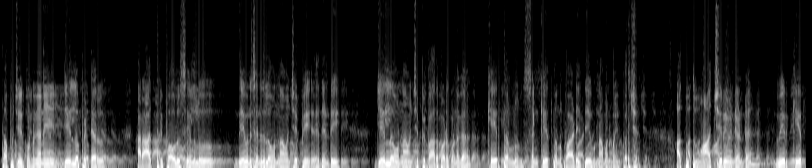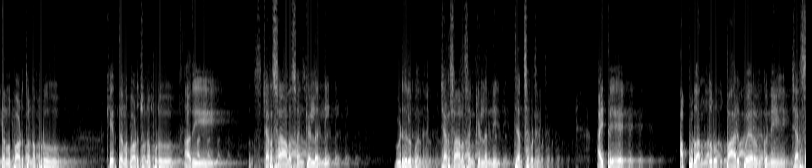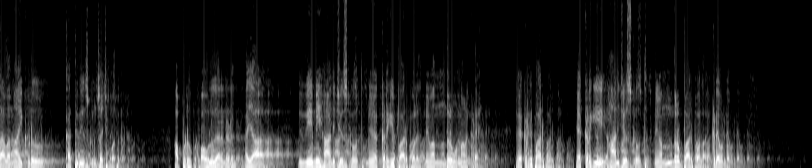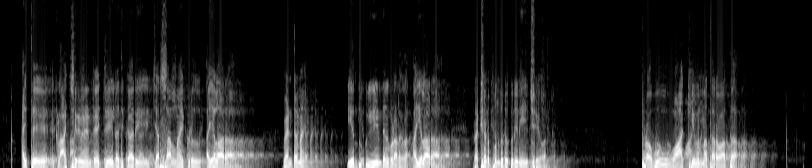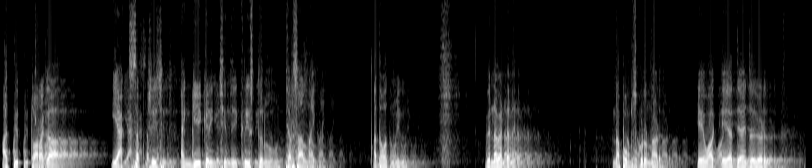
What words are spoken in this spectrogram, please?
తప్పు చేయకుండానే జైల్లో పెట్టారు. ఆ రాత్రి పౌలుశీలలు దేవుని సన్నిధిలో ఉన్నామని చెప్పి అదేంటి? జైల్లో ఉన్నామని చెప్పి బాధపడకుండా కీర్తనలు సంకీర్తనలు పాడి దేవుని నామని మహింపరిచారు. అద్భుతం ఆశ్చర్యం ఏంటంటే వీరు కీర్తనలు పాడుతున్నప్పుడు కీర్తనలు పాడుతున్నప్పుడు అది చెరసాల సంఖ్యలన్నీ విడుదల పొందాయి చెరసాల సంఖ్యలన్నీ తెంచబడినాయి. అయితే అప్పుడు అందరూ పారిపోయారనుకుని చెరసాల నాయకుడు కత్తి తీసుకుని చచ్చిపోతాడు అప్పుడు పౌలు గారు అన్నాడు అయ్యా నువ్వేమీ హాని చేసుకోవద్దు. మేము ఎక్కడికి పారిపోలేదు. మేమందరం ఉన్నాం ఇక్కడే. ఎక్కడికి పారిపోవద్దు. ఎక్కడికి హాని చేసుకోవద్దు. మేమందరం పారిపోవాలా. ఇక్కడే ఉన్నాం అయితే ఇక్కడ ఆశ్చర్యం ఏంటంటే జైలు అధికారి చెరసాల నాయకుడు అయ్యలారా వెంటనే ఎందుకు ఏంటని కూడా అడగల. అయ్యలారా రక్షణ పొందుటకు నేను ఏం చేయాలి ప్రభు వాక్యం ఉన్న తర్వాత అతి త్వరగా యాక్సెప్ట్ చేసింది అంగీకరించింది క్రీస్తును చెరసాల నాయకుడు. అర్థమవుతుంది మీకు? విన్న వెంటనే నపుంసకుడు ఉన్నాడు. ఏ వాక్ ఏ అధ్యాయం చదివాడు?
